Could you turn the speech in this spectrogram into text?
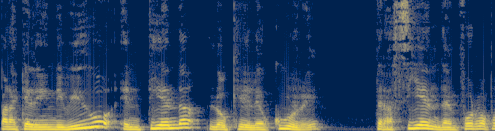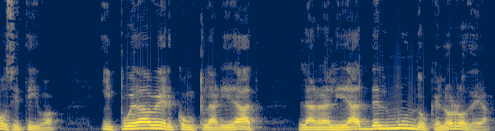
Para que el individuo entienda lo que le ocurre, trascienda en forma positiva y pueda ver con claridad la realidad del mundo que lo rodea,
